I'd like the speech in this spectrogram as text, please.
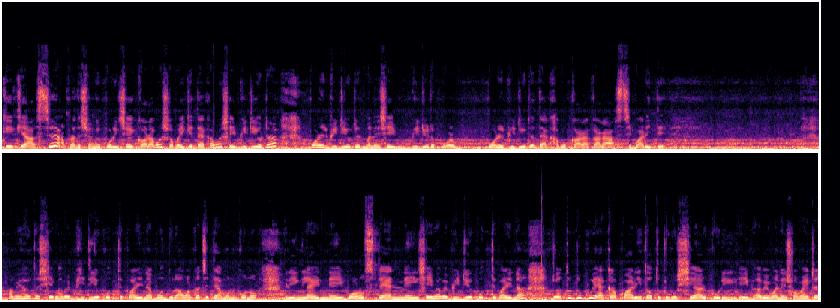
কে কে আসছে আপনাদের সঙ্গে পরিচয় করাবো, সবাইকে দেখাবো, সেই ভিডিওটা পরের ভিডিওতে মানে সেই ভিডিওটা পর- পরের ভিডিওতে দেখাবো কারা কারা আসছে বাড়িতে। আমি হয়তো সেভাবে ভিডিও করতে পারি না, বন্ধুরা। আমার কাছে তেমন কোনো রিং লাইট নেই, বড় স্ট্যান্ড নেই, সেইভাবে ভিডিও করতে পারি না। যতটুকু একা পারি, ততটুকু শেয়ার করি। এইভাবে মানে সময়টা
